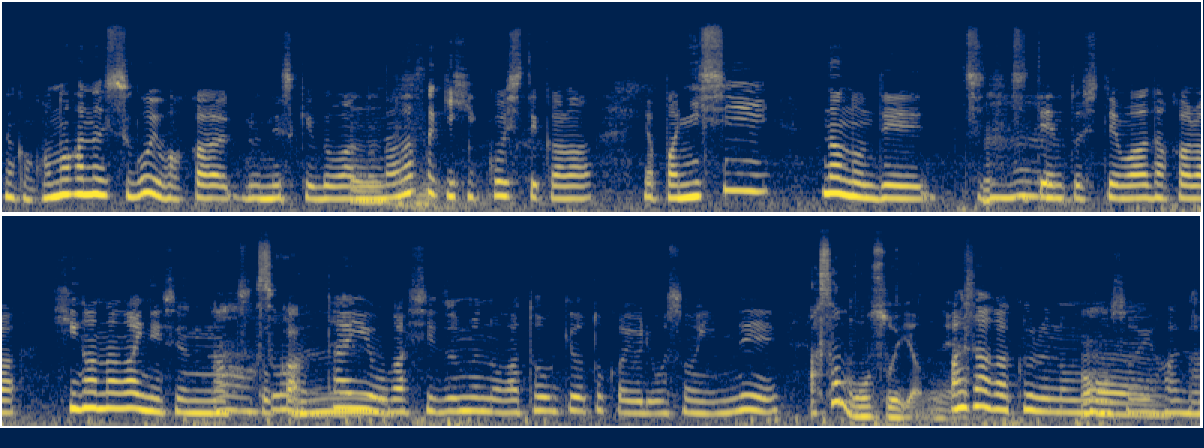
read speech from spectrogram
なんかこの話すごいわかるんですけど、あのうん長崎引っ越してからやっぱ西なので地点としては。だから日が長いんですよね夏とか。そうなんだ。太陽が沈むのが東京とかより遅いんで。朝も遅いやんね。朝が来るのも遅いはず。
